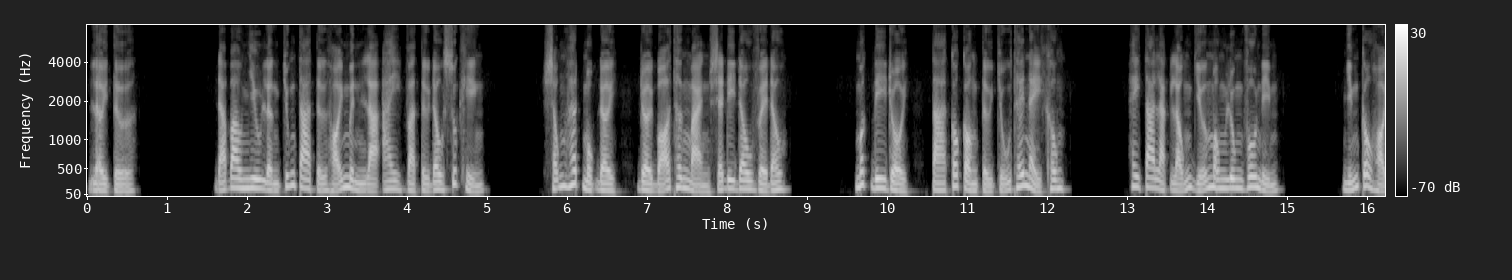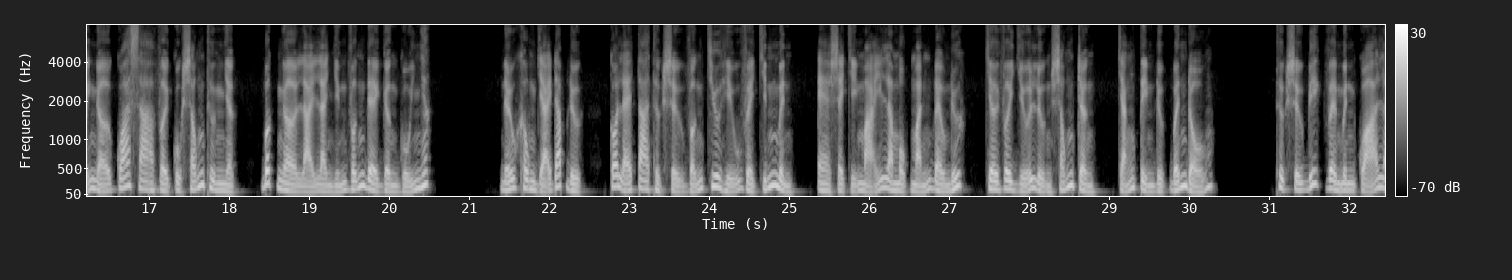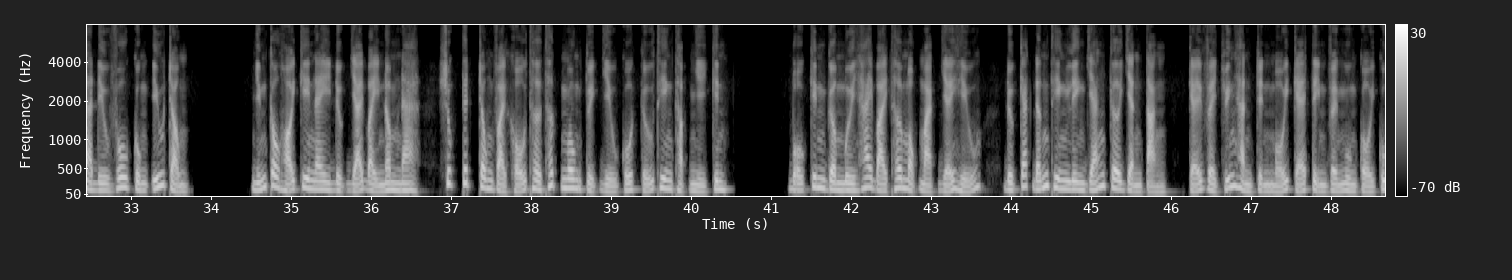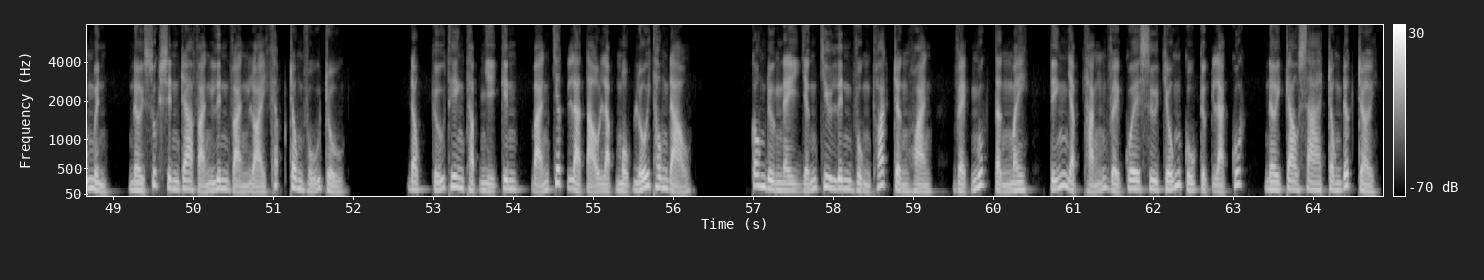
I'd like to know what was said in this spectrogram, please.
Lời tựa Đã bao nhiêu lần chúng ta tự hỏi mình là ai và từ đâu xuất hiện? Sống hết một đời, rời bỏ thân mạng sẽ đi đâu về đâu? Mất đi rồi, ta có còn tự chủ thế này không? Hay ta lạc lõng giữa mông lung vô niệm? Những câu hỏi ngỡ quá xa vời cuộc sống thường nhật, bất ngờ lại là những vấn đề gần gũi nhất. Nếu không giải đáp được, có lẽ ta thực sự vẫn chưa hiểu về chính mình, e sẽ chỉ mãi là một mảnh bèo nước, chơi vơi giữa lượng sóng trần, chẳng tìm được bến đổ. Thực sự biết về mình quả là điều vô cùng yếu trọng. Những câu hỏi kia này được giải bày nôm na, xúc tích trong vài khổ thơ thất ngôn tuyệt diệu của cửu thiên thập nhị kinh. Bộ kinh gồm 12 bài thơ mộc mạc dễ hiểu, được các đấng thiên liên giáng cơ dành tặng, kể về chuyến hành trình mỗi kẻ tìm về nguồn cội của mình, nơi xuất sinh ra vạn linh vạn loại khắp trong vũ trụ. Đọc cửu thiên thập nhị kinh, bản chất là tạo lập một lối thông đạo. Con đường này dẫn chiêu linh vùng thoát trần hoàng, vẹt ngút tận mây, tiến nhập thẳng về quê xưa chốn cũ cực lạc quốc, nơi cao xa trong đất trời.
